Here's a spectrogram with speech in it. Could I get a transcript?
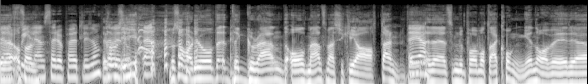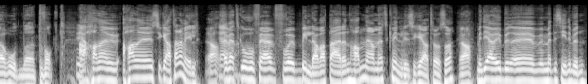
jeg har du frilansterapeut, liksom? Det kan Det si. Ja. Men så har du jo the, the grand old man, som er psykiateren. Den, Ja. det, som på en måte er kongen over eh, hodene til folk. Ja. han, er, han er psykiateren er vill. Ja. Jeg vet ikke hvorfor jeg får bilde av at det er en han. Jeg har møtt kvinnelige psykiatere også. Ja. Men de er jo i bunn, eh, medisin i bunnen.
